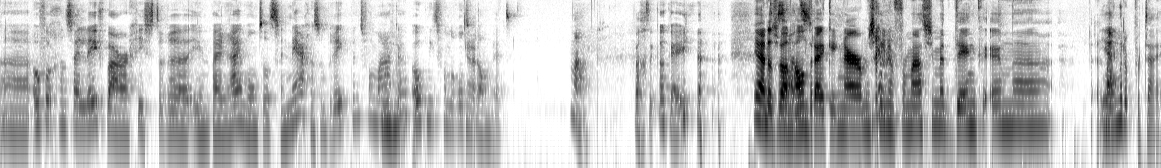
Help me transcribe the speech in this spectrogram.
Uh, overigens zei Leefbaar gisteren in, bij Rijnmond dat ze nergens een breekpunt van maken. Mhm. Ook niet van de Rotterdam-wet. Nou, dacht ik, oké. Ja, dat is wel een handreiking naar misschien Ja. een formatie met Denk en eh, een Ja. andere partij.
